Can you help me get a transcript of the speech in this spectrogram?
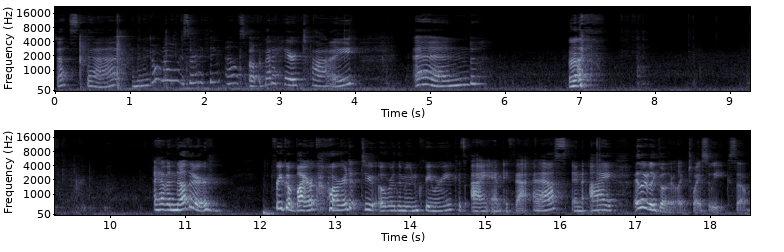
that's that. And then I don't know, is there anything else? Oh, I've got a hair tie and I have another frequent buyer card to Over the Moon Creamery because I am a fat ass and I, I literally go there like twice a week. So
